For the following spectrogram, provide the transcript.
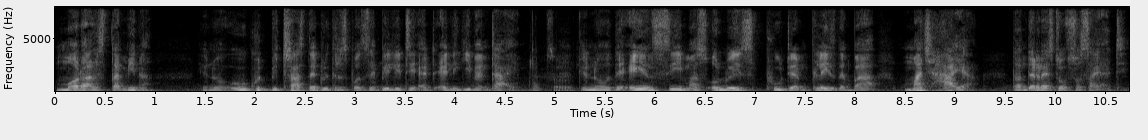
moral stamina. You know, who could be trusted with responsibility at any given time. Absolutely. You know, the ANC must always put and place the bar much higher than the rest of society.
